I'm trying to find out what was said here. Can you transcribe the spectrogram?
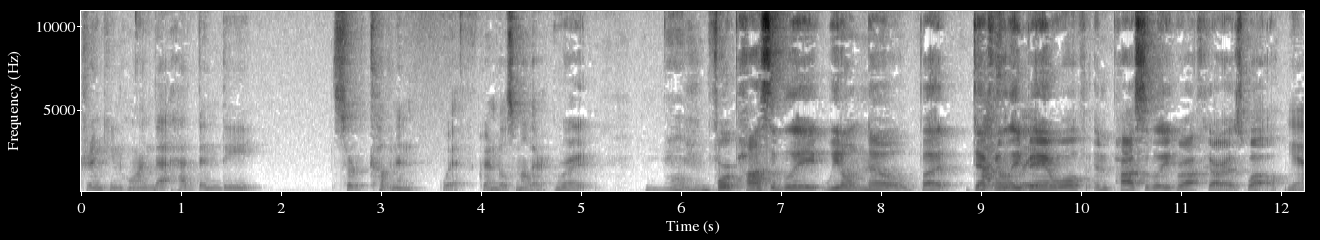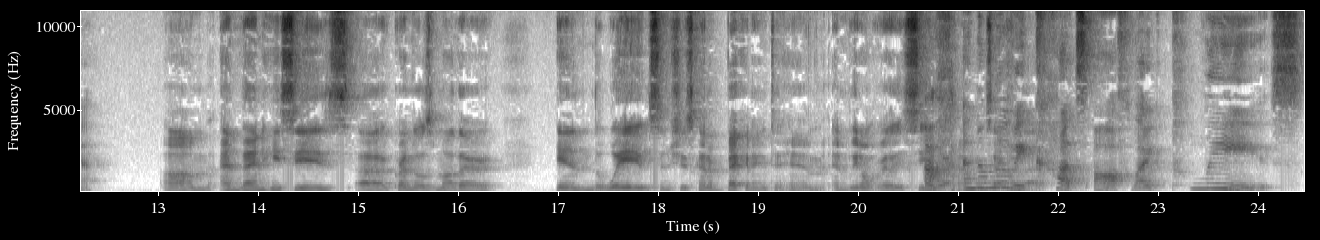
drinking horn that had been the sort of covenant with Grendel's mother. right And then for possibly we don't know, but definitely Possibly. Beowulf and possibly Hrothgar as well. yeah, Um, and then he sees uh, Grendel's mother in the waves, and she's kind of beckoning to him, and we don't really see Ugh, what happens. and the movie cuts off. Like, please.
